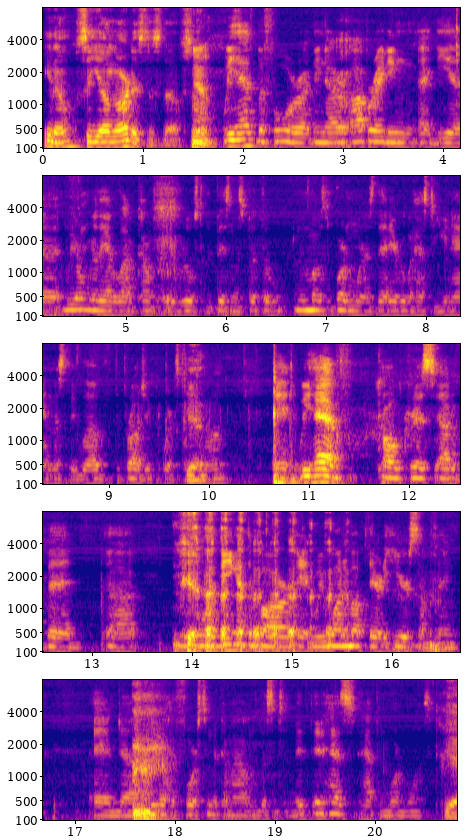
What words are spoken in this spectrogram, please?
you know, see young artists and stuff. So Yeah. We have before. I mean, our operating idea. We don't really have a lot of complicated rules to the business, but the, the most important one is that everyone has to unanimously love the project before it's taken Yeah. on. And we have called Chris out of bed uh, before Yeah. being at the bar, and we want him up there to hear something. And uh, we don't have forced him to come out and listen to them. It, it has happened more than once. yeah,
